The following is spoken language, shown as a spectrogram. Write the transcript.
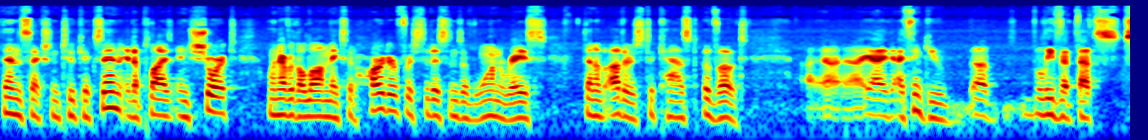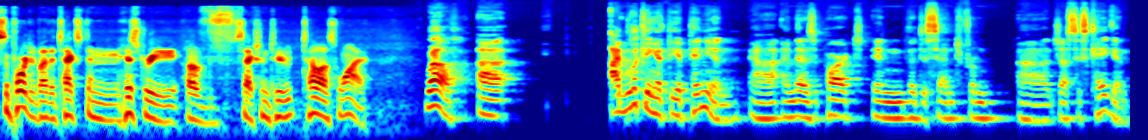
then Section 2 kicks in. It applies, in short, whenever the law makes it harder for citizens of one race than of others to cast a vote. I, I, think you uh, believe that that's supported by the text and history of Section 2. Tell us why. Well, uh, I'm looking at the opinion, uh, and there's a part in the dissent from uh, Justice Kagan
